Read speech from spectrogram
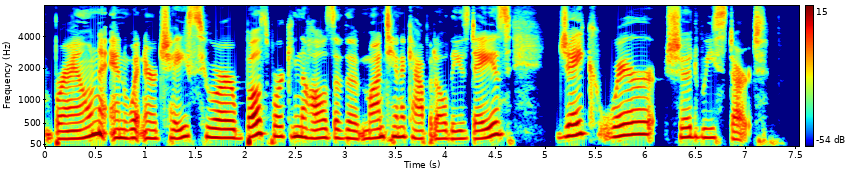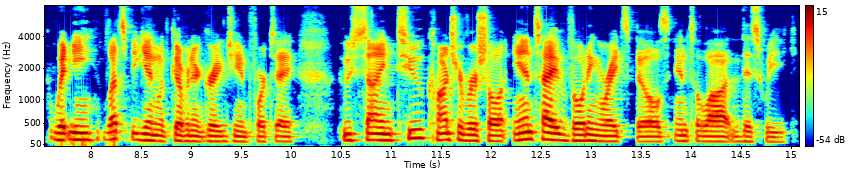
Brown and Whitner Chase, who are both working the halls of the Montana Capitol these days. Jake, where should we start? Whitney, let's begin with Governor Greg Gianforte, who signed two controversial anti voting rights bills into law this week.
